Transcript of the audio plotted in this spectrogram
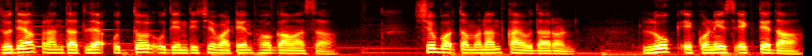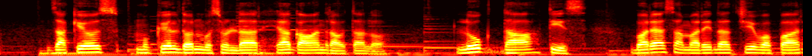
जुद्या प्रांतांतल्या उत्तर उदेंतीचे वाटेन हो गांव आसा. शुभ वर्तमानांत कांय उदाहरण? लोक एकोणीस एक ते धा जाकियोस मुखेल दोन वसुलदार ह्या गांवांत रावतालो. लोक धा तीस. बऱ्या सामारिनाची वपार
